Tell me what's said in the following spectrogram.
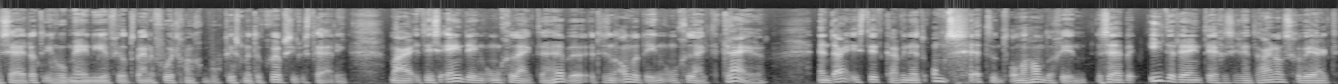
zei... dat in Roemenië veel te weinig voortgang geboekt is met de corruptiebestrijding. Maar het is één ding om gelijk te hebben. Het is een ander ding om gelijk te krijgen. En daar is dit kabinet ontzettend onhandig in. Ze hebben iedereen tegen zich in het harnas gewerkt.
